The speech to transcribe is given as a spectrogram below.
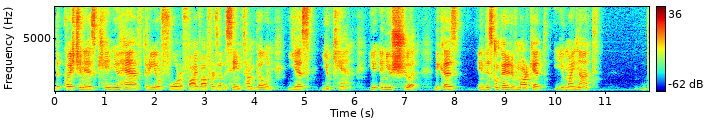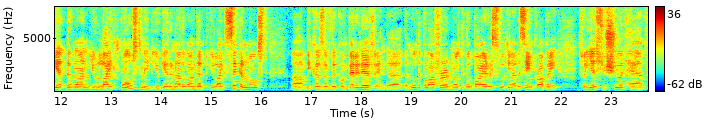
the question is, can you have three or four or five offers at the same time going? Yes, you can. You, and you should because in this competitive market, you might not get the one you like most. Maybe you get another one that you like second most um, because of the competitive and the multiple offer, multiple buyers looking at the same property. So yes, you should have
